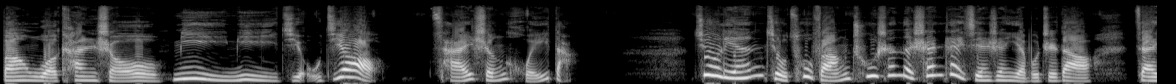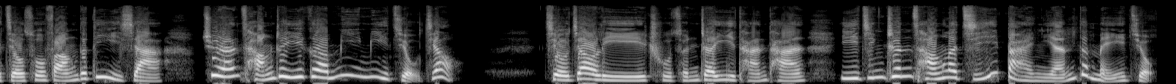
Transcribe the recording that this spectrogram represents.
帮我看守秘密酒窖。财神回答：“就连酒醋房出身的山寨先生也不知道，在酒醋房的地下居然藏着一个秘密酒窖。酒窖里储存着一坛坛已经珍藏了几百年的美酒。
